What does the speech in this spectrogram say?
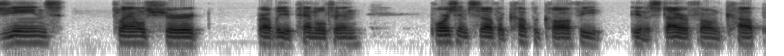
jeans, flannel shirt, probably a Pendleton, pours himself a cup of coffee in a styrofoam cup,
